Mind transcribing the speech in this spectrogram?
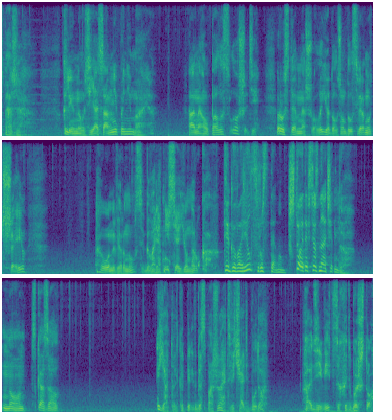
Госпожа, клянусь, я сам не понимаю. Она упала с лошади. Рустем нашел ее, должен был свернуть шею. А Он вернулся, говорят, неся ее на руках. Ты говорил с Рустемом? Что это все значит? Да, но он сказал... Я только перед госпожой отвечать буду. А девица хоть бы что,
